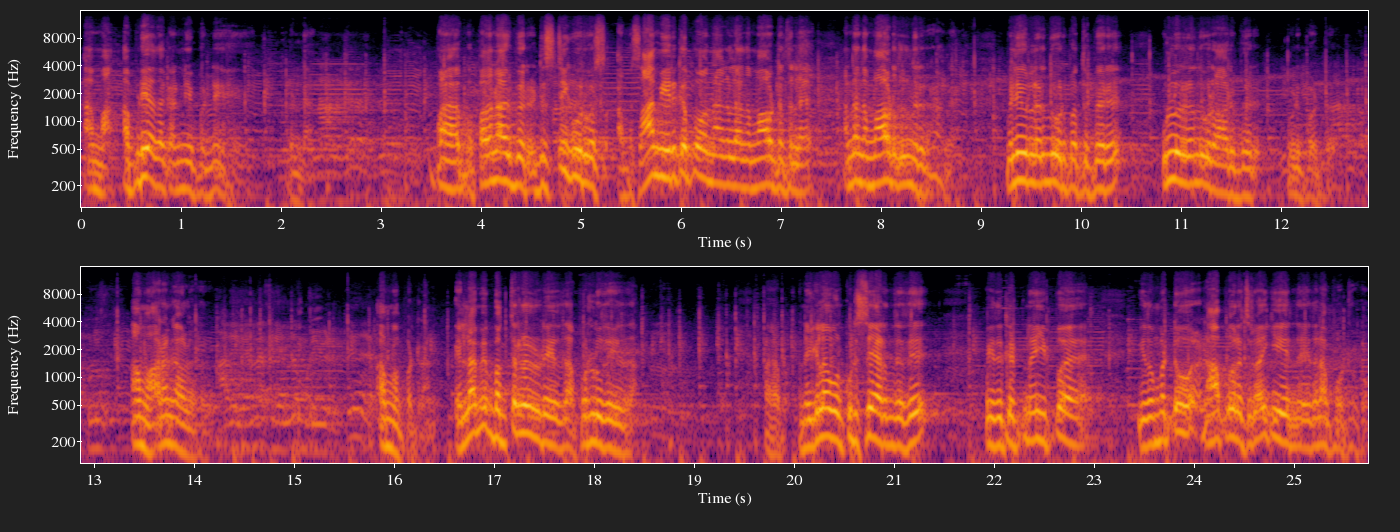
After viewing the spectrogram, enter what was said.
ஆமாம் அப்படியே அதை கன்னியூ பண்ணி பண்ணாங்க ப- பதினாறு பேர் டிஸ்ட்ரிக்ட் ஒரு வருஷம். அப்போ சாமி இருக்கப்போ வந்தாங்களே அந்த மாவட்டத்தில். அந்தந்த மாவட்டத்துலேருந்து இருக்கிறாங்க. வெளியூர்லேருந்து ஒரு பத்து பேர் உள்ளூர்லேருந்து ஒரு ஆறு பேர் இப்படி ஆமாம் அரங்காவலர் ஆமாம் பண்ணுறாங்க எல்லாமே பக்தர்களுடையது தான் பொருளுதவி தான் அஹ் ஒரு குடிசையாக இருந்தது. இது கட்டினோம் இப்போ இதை மட்டும் நாற்பது லட்ச ரூபாய்க்கு இந்த இதெல்லாம் போட்டிருக்கோம்.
